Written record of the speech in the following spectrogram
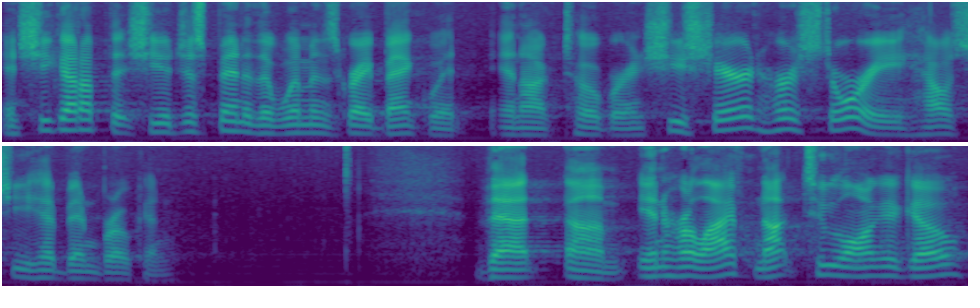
And she got up that she had just been to the women's great banquet in October. And she shared her story, how she had been broken. That um, in her life, not too long ago,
